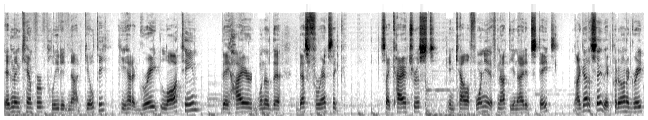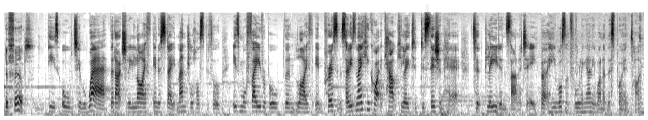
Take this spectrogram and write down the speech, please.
Edmund Kemper pleaded not guilty. He had a great law team. They hired one of the best forensic psychiatrists in California, if not the United States. I gotta say, they put on a great defense he's all too aware that actually life in a state mental hospital is more favourable than life in prison. So he's making quite a calculated decision here to plead insanity, but he wasn't fooling anyone at this point in time.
